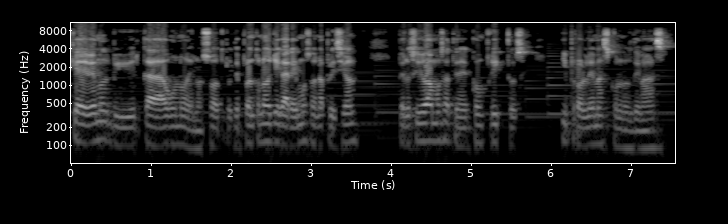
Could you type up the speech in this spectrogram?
que debemos vivir cada uno de nosotros. De pronto no llegaremos a una prisión, pero sí vamos a tener conflictos y problemas con los demás.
